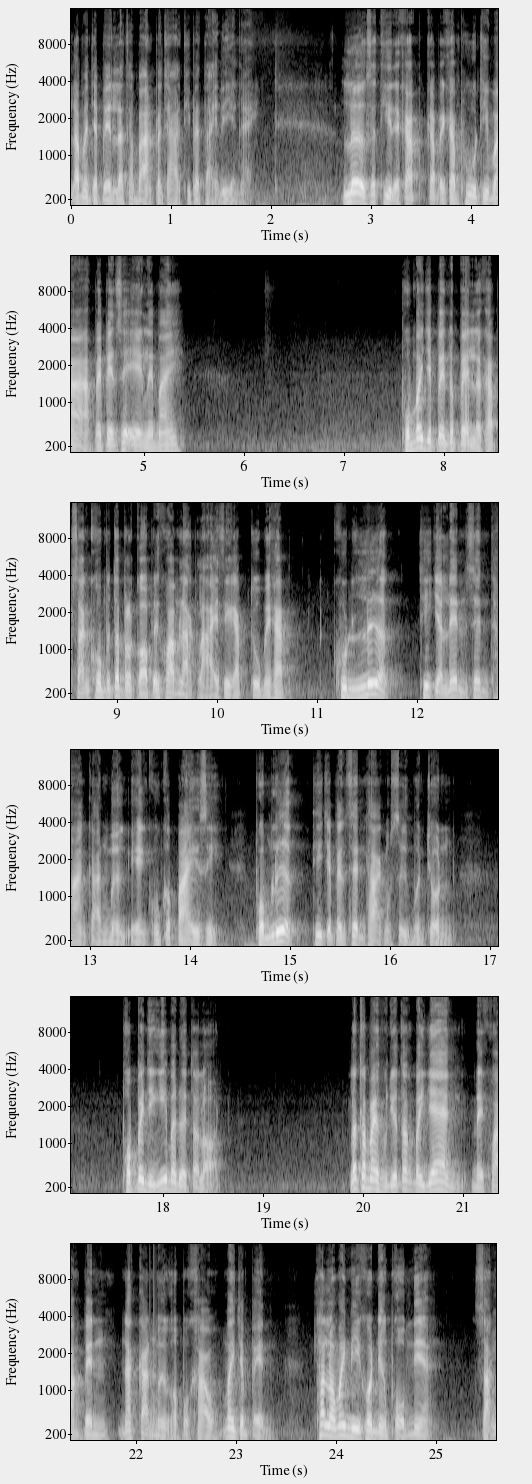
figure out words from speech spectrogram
แล้วมันจะเป็นรัฐบาลประชาธิปไตยได้ยังไง เลิกสักทีนะครับกับไอ้คำพูดที่ว่าไปเป็นซะเองเลยไหมผมไม่จะเป็นต้องเป็นหรอกครับ สังคมมันต้องประกอบด้วยความหลากหลายสิครับถูกไหมครับ คุณเลือกที่จะเล่นเส้นทางการเมืองเองคุณก็ไปสิ ผมเลือกที่จะเป็นเส้นทางของสื่อมวลชน ผมเป็นอย่างนี้มาโดยตลอด แล้วทำไมผมจะต้องไปแย่งในความเป็นนักการเมืองของพวกเขาไม่จำเป็น ถ้าเราไม่มีคนอย่างผมเนี่ยสัง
